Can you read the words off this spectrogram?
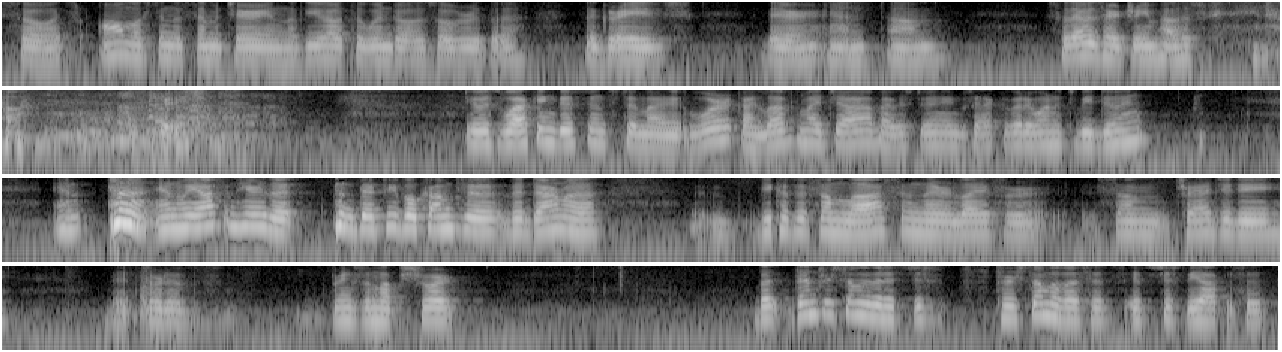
So it's almost in the cemetery, and the view out the window is over the, the graves there. And um, so that was our dream house, you know. it was great. It was walking distance to my work. I loved my job. I was doing exactly what I wanted to be doing. And, and we often hear that, that people come to the Dharma because of some loss in their life or some tragedy that sort of brings them up short. But then for some of it, it's just for some of us, it's it's just the opposite.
